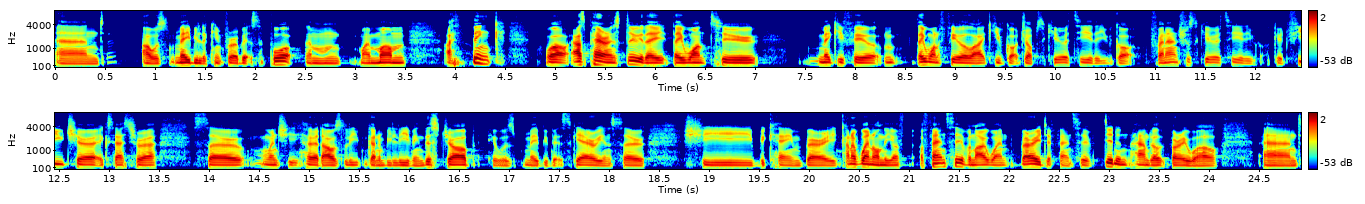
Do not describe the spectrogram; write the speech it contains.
and I was maybe looking for a bit of support. And my mum, I think, well, as parents do, they they want to make you feel they want to feel like you've got job security, that you've got financial security, that you've got a good future, etc. So when she heard I was going to be leaving this job, it was maybe a bit scary, and so she became very kind of went on the off- offensive, and I went very defensive. Didn't handle it very well, and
